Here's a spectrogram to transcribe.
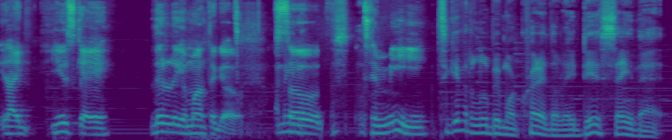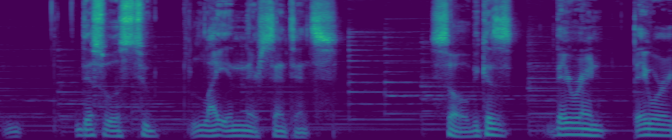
like Yusuke literally a month ago. I mean, so to me, to give it a little bit more credit though, they did say that this was to lighten their sentence. So because they were in they were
